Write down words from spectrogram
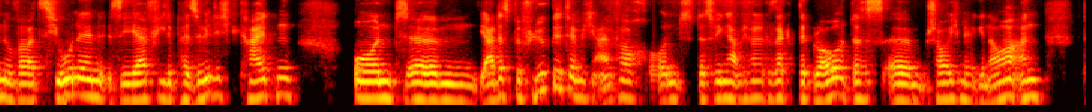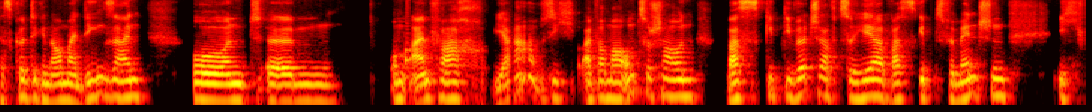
Innovationen, sehr viele Persönlichkeiten. Und ähm, ja, das beflügelte mich einfach. Und deswegen habe ich mal gesagt, The Grow, das ähm, schaue ich mir genauer an. Das könnte genau mein Ding sein. Und ähm, um einfach, ja, sich einfach mal umzuschauen, was gibt die Wirtschaft so her, was gibt es für Menschen. Ich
